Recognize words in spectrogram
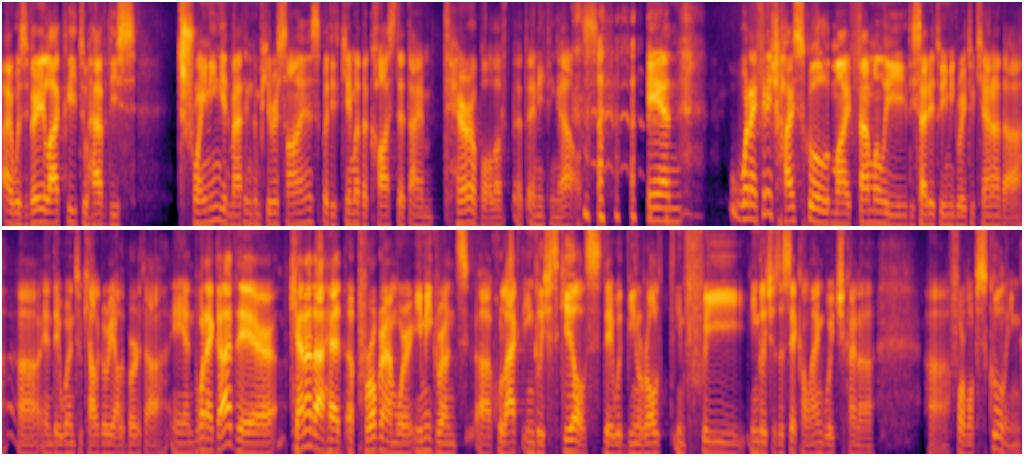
I was very lucky to have this training in math and computer science, but it came at the cost that I am terrible of, at anything else. and when I finished high school, my family decided to immigrate to Canada, uh, and they went to Calgary, Alberta. And when I got there, Canada had a program where immigrants uh, who lacked English skills they would be enrolled in free English as a second language kind of uh, form of schooling.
